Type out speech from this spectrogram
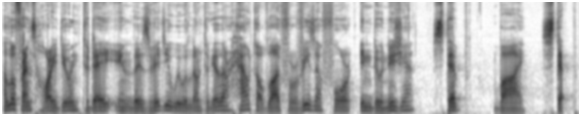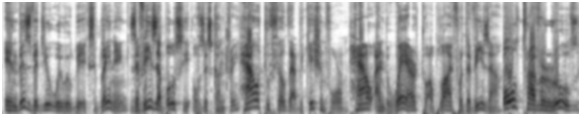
Hello friends, how are you doing? Today in this video we will learn together how to apply for visa for Indonesia step by step. In this video, we will be explaining the visa policy of this country, how to fill the application form, how and where to apply for the visa, all travel rules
